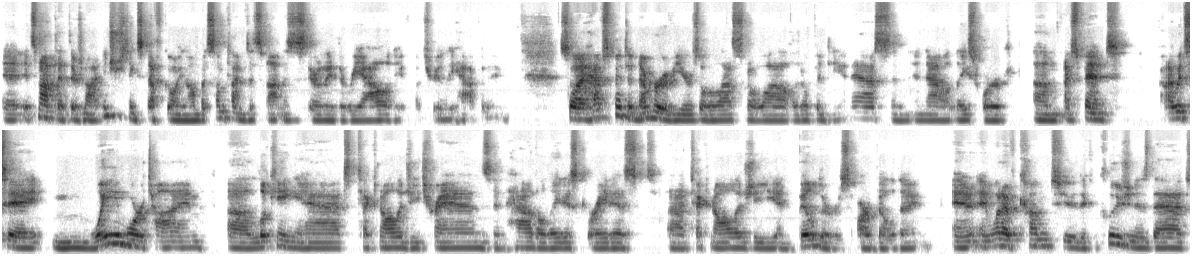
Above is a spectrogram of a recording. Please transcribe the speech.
It's not that there's not interesting stuff going on, but sometimes it's not necessarily the reality of what's really happening. So, I have spent a number of years over the last little while at OpenDNS and, and now at Lacework. Um, I've spent, I would say, way more time uh, looking at technology trends and how the latest, greatest uh, technology and builders are building. And, and, what I've come to the conclusion is that,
